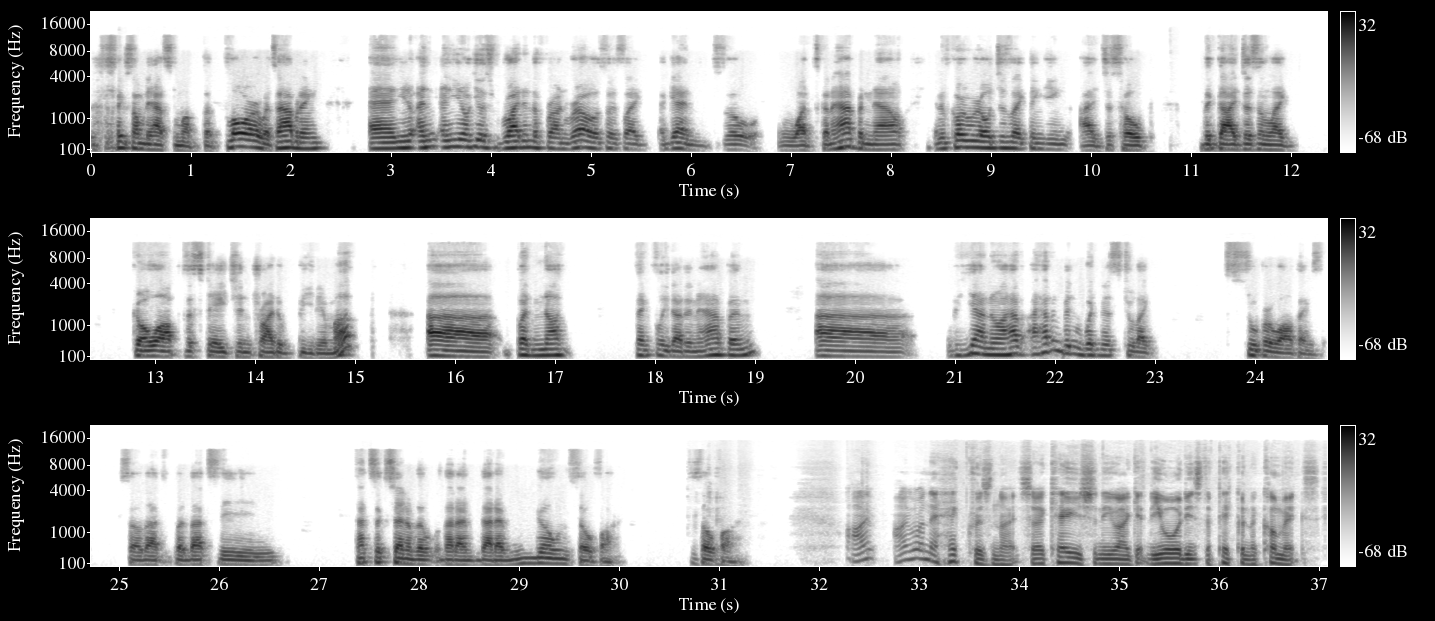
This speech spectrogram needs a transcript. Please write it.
like somebody has to mop the floor? What's happening? And you know, and and you know he was right in the front row, so it's like again, so what's gonna happen now? And of course we're all just like thinking, I just hope the guy doesn't like go up the stage and try to beat him up uh, but not. Thankfully, that didn't happen. Uh, yeah, no, I have I haven't been witness to like super wild things. So that's but that's the that's the extent of the that I've that I've known so far. So Okay. far. I I run a heckler's night, so occasionally I get the audience to pick on the comics,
